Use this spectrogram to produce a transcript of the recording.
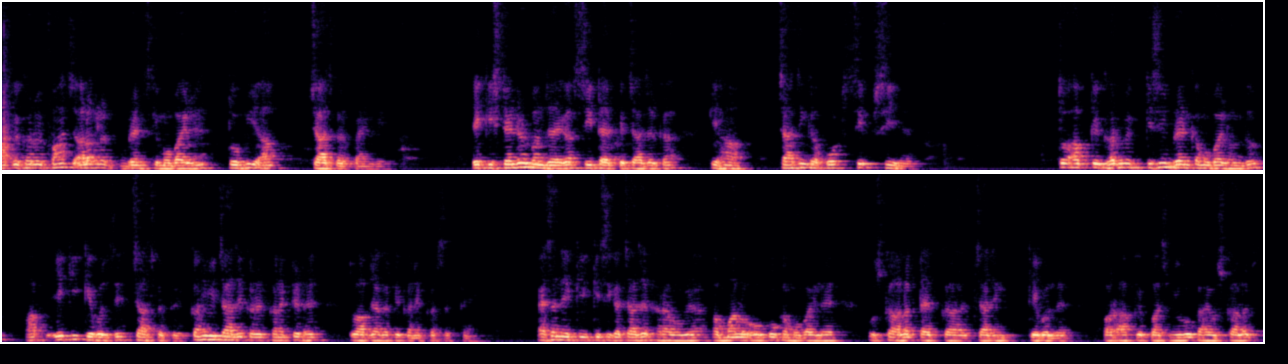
आपके घर में पाँच अलग अलग ब्रांड्स के मोबाइल हैं तो भी आप चार्ज कर पाएँगे। एक स्टैंडर्ड बन जाएगा सी टाइप के चार्जर का कि हाँ चार्जिंग का पोर्ट सिर्फ़ सी है। तो आपके घर में किसी ब्रांड का मोबाइल होने दो, आप एक ही केबल से चार्ज करते हैं। कहीं भी चार्जर कनेक्टेड है तो आप जा करके कनेक्ट कर सकते हैं। ऐसा नहीं कि किसी का चार्जर खराब हो गया। अब मान लो ओप्पो का मोबाइल है, उसका अलग टाइप का चार्जिंग केबल है और आपके पास वीवो का है, उसका अलग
